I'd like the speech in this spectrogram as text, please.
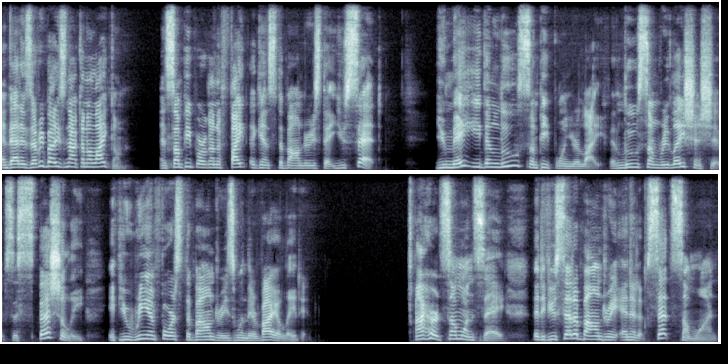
and that is everybody's not going to like them. And some people are going to fight against the boundaries that you set. You may even lose some people in your life and lose some relationships, especially if you reinforce the boundaries when they're violated. I heard someone say that if you set a boundary and it upsets someone,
